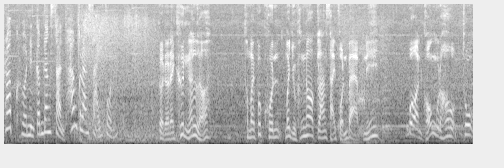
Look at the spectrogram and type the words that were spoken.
ครอบครัวหนึ่งกำลังสั่นท่ามกลางสายฝน เกิดอะไรขึ้นงั้นเหรอทำไมพวกคุณมาอยู่ข้างนอกกลางสายฝนแบบนี้ บ้านของเราถูก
